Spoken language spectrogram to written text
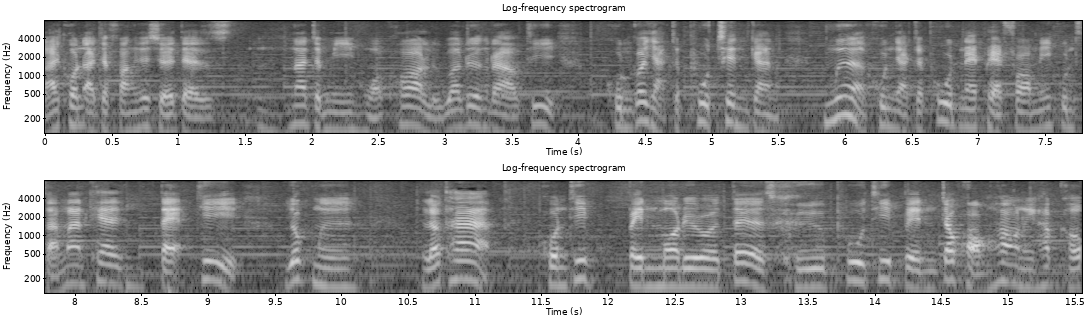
หลายคนอาจจะฟังเฉยๆแต่ น่าจะมีหัวข้อหรือว่าเรื่องราวที่คุณก็อยากจะพูดเช่นกัน เมื่อคุณอยากจะพูดในแพลตฟอร์มนี้ คุณสามารถแค่แตะที่ยกมือ แล้วถ้าคนที่เป็นโมเดเลเตอร์คือผู้ที่เป็นเจ้าของห้องนี้ครับเขา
